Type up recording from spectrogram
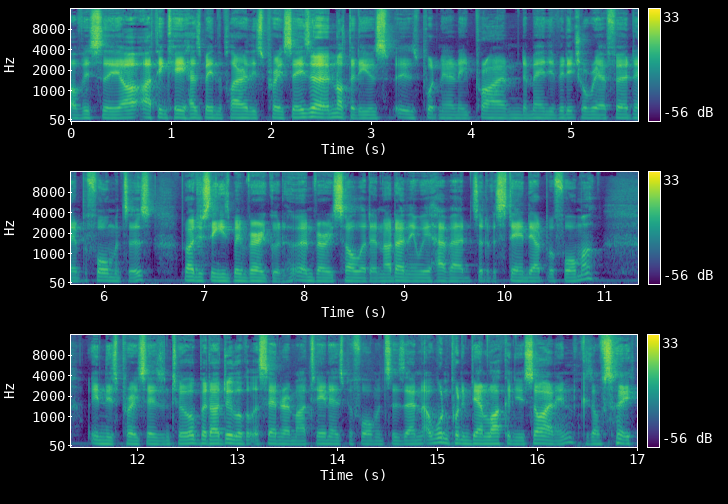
obviously, I, think he has been the player of this preseason. And not that he was, he was putting in any prime Nemanja Vidic or Rio Ferdinand performances, but I just think he's been very good and very solid. And I don't think we have had sort of a standout performer in this preseason tour. But I do look at Lisandro Martinez performances, and I wouldn't put him down like a new signing because obviously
